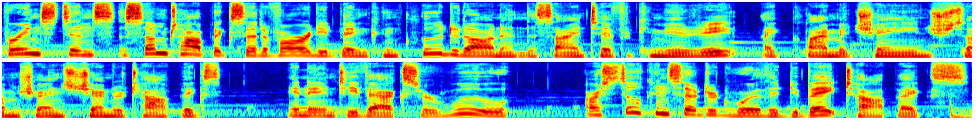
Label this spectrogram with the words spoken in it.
For instance, some topics that have already been concluded on in the scientific community, like climate change, some transgender topics, and anti-vaxxer woo, are still considered worthy debate topics.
